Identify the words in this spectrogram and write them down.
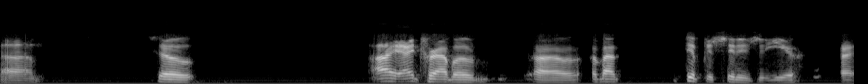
Um, so I, I travel uh, about 50 cities a year. I,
